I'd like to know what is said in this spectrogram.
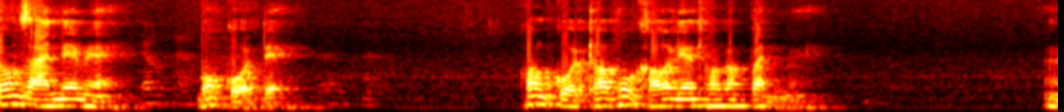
สงสารเด้แม่เจ้าค่ะบ่โกรธเด้ความโกรธทอผู้เขาเรียกทอกำปั้นไหมอ่า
